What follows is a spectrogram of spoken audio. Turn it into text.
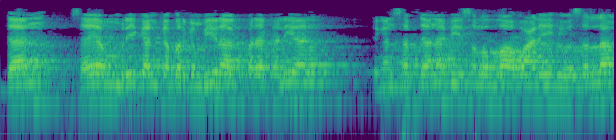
dan saya memberikan kabar gembira kepada kalian dengan sabda Nabi sallallahu alaihi wasallam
